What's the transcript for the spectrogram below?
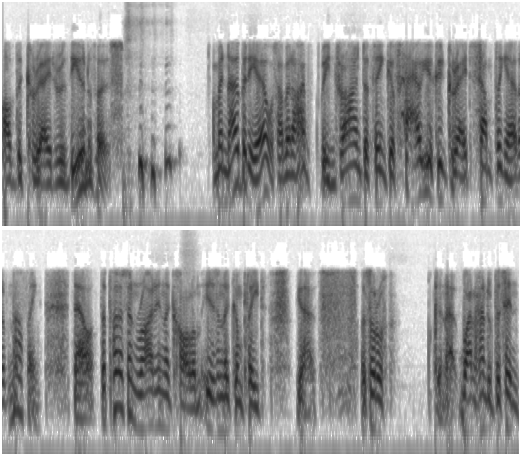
of the creator of the universe. I mean, nobody else. I mean, I've been trying to think of how you could create something out of nothing. Now, the person writing the column isn't a complete, you know, a sort of you know, 100%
